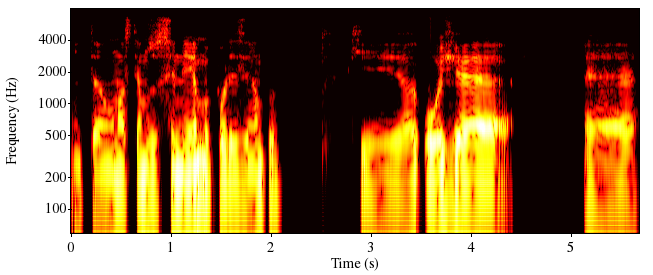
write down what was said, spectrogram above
Então, nós temos o cinema, por exemplo, que hoje é, é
